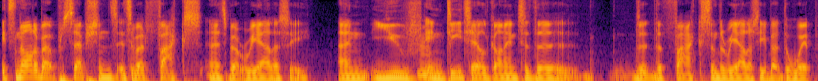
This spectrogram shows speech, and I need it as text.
it's not about perceptions, it's about facts and it's about reality. And you've hmm. in detail gone into the, the the facts and the reality about the whip.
